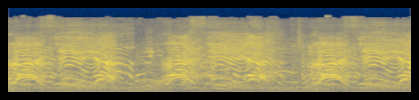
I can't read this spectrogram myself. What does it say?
Россия! Россия!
